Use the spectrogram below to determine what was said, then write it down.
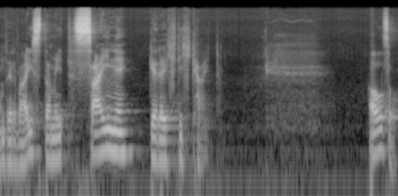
und erweist damit seine Gerechtigkeit. Also,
